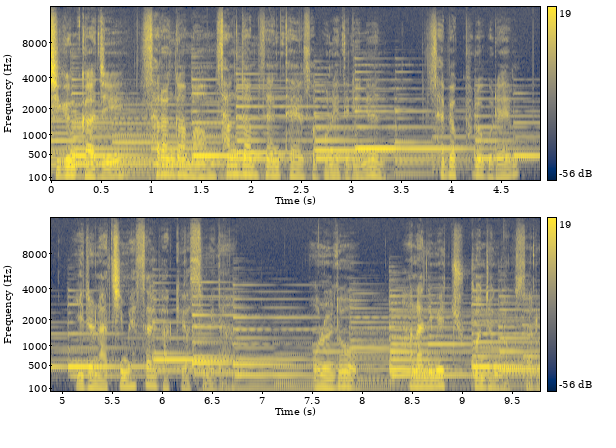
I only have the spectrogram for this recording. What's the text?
지금까지 사랑과 마음 상담센터에서 보내드리는 새벽 프로그램 이른 아침 햇살 받기였습니다. 오늘도 하나님의 주권적 역사로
